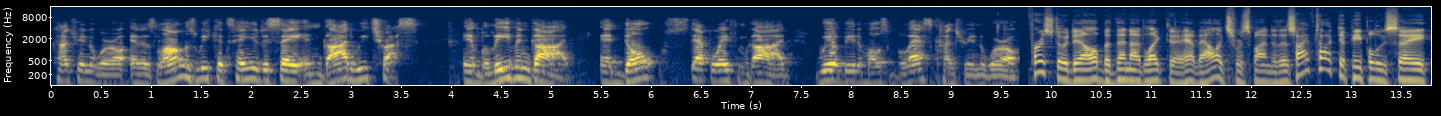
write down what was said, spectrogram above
country in the world. And as long as we continue to say, "In God we trust," and believe in God, and don't step away from God, we'll be the most blessed country in the world. First, Odell, but then I'd like to have Alex respond to this. I've talked to people who say,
